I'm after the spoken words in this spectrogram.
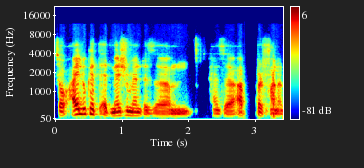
So I look at, at measurement as um, as a upper funnel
